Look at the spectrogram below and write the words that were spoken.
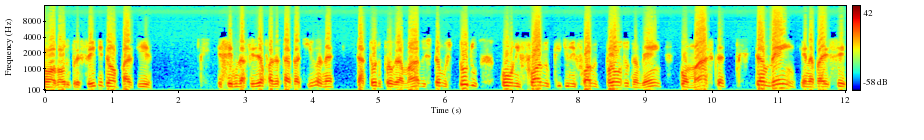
Com o aval do prefeito, então a partir de segunda-feira já faz as tratativas, né? Está todo programado, estamos todo com o uniforme, o kit uniforme pronto também, com máscara. Também ainda vai ser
